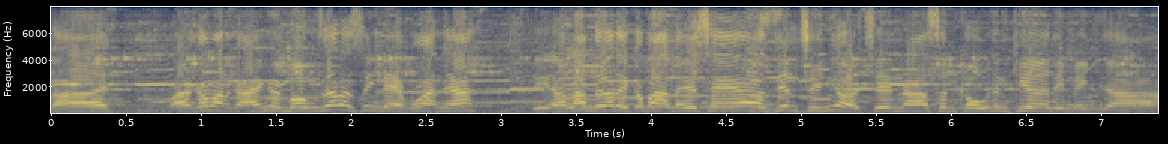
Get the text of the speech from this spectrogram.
Đây, và các bạn gái người Mông rất là xinh đẹp các bạn nhé Thì à, lát nữa thì các bạn ấy sẽ à, diễn chính ở trên à, sân khấu trên kia thì mình à,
